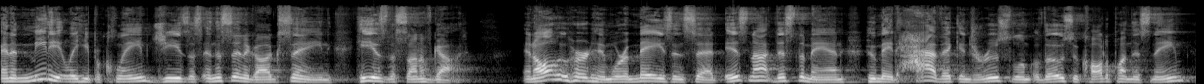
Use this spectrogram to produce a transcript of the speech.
And immediately he proclaimed Jesus in the synagogue, saying, He is the Son of God. And all who heard him were amazed and said, Is not this the man who made havoc in Jerusalem of those who called upon this name?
